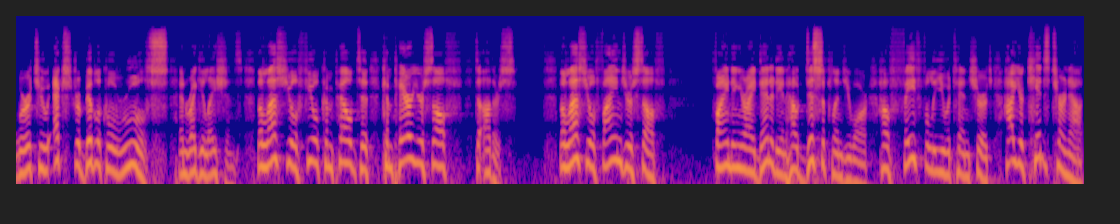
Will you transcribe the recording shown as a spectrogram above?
were, to extra biblical rules and regulations. The less you'll feel compelled to compare yourself to others. The less you'll find yourself finding your identity and how disciplined you are, how faithfully you attend church, how your kids turn out,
